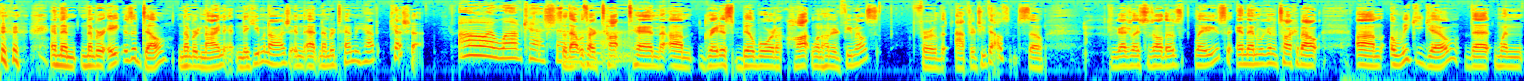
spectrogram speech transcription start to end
And then number eight is Adele. Number nine, Nicki Minaj, and at number ten we have Kesha. Oh, I love Kesha. So that was our top 10 um, greatest Billboard Hot 100 females for the, after 2000. So congratulations to all those ladies. And then we're going to talk about um, a week ago that when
